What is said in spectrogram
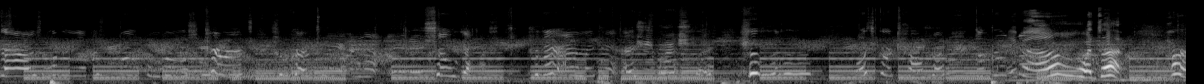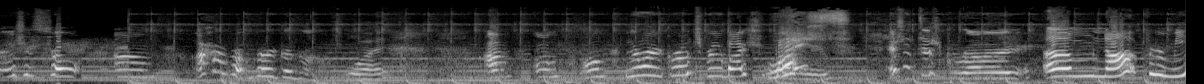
guys, looking up? this boot from Bruce Courage, from Cartoon and the So guys, today I'm making a smash Let's go tell her the what's up? Her issues, so, um, I have a very good one. What? Um, um, um, you're encouraged me by slaves. What? Isn't this great? Um, not for me.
